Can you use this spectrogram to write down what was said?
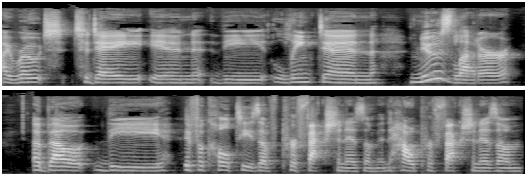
I wrote today in the LinkedIn newsletter about the difficulties of perfectionism and how perfectionism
